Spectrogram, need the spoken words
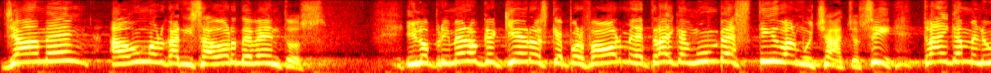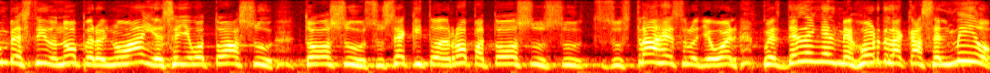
llamen a un organizador de eventos. Y lo primero que quiero es que por favor me le traigan un vestido al muchacho. Sí, tráiganmele un vestido. No, pero no hay. Él se llevó todo su, todo su, séquito de ropa, todos sus, trajes se lo llevó él. Pues denle el mejor de la casa, el mío.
